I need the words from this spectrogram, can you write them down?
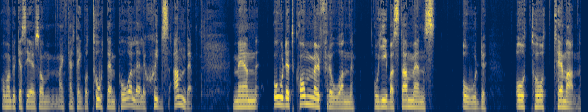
Och man brukar se det som, man kanske tänker på totempål eller skyddsande. Men ordet kommer från Ojiba-stammens ord ototeman.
